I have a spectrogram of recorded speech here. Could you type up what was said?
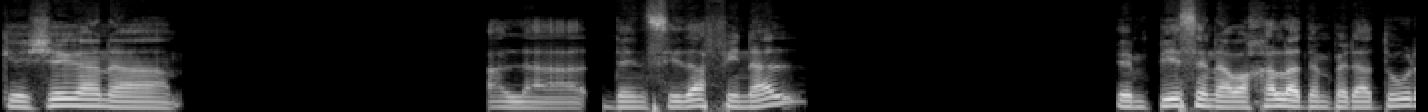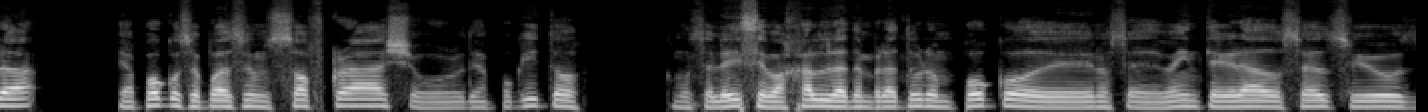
que llegan a a la densidad final empiecen a bajar la temperatura de a poco se puede hacer un soft crash o de a poquito como se le dice bajarle la temperatura un poco de no sé de 20 grados Celsius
